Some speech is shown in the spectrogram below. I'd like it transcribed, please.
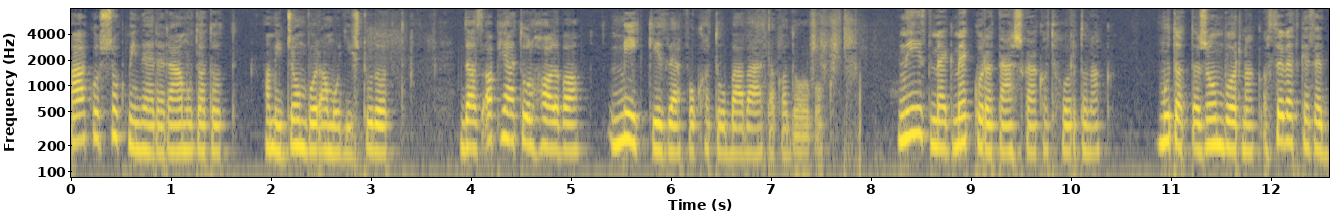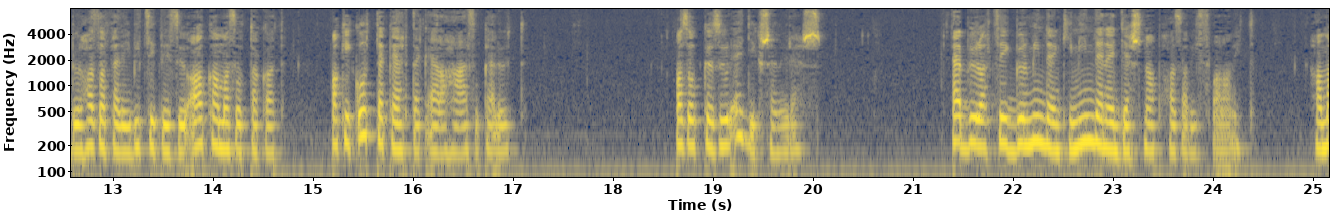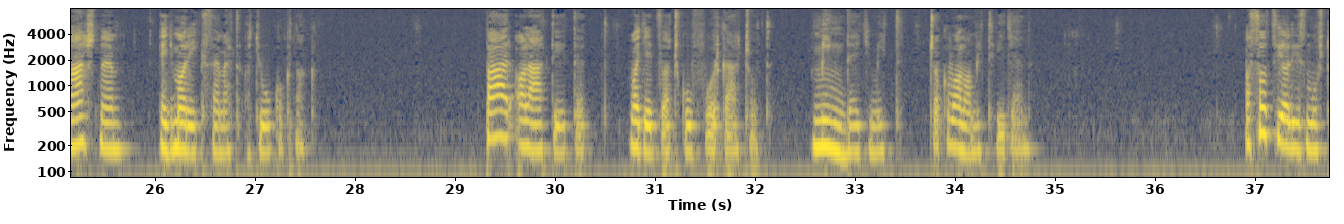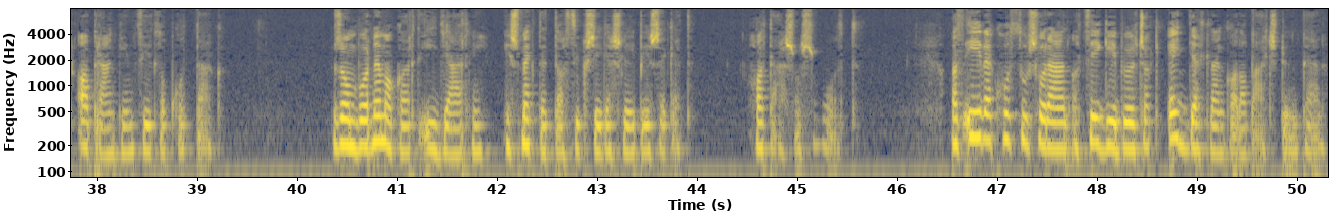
Ákos sok mindenre rámutatott, amit Zsombor amúgy is tudott, de az apjától halva még kézzelfoghatóbbá váltak a dolgok. Nézd meg, mekkora táskákat hordonak! Mutatta Zsombornak a szövetkezetből hazafelé bicikliző alkalmazottakat, akik ott tekertek el a házuk előtt. Azok közül egyik sem üres. Ebből a cégből mindenki minden egyes nap hazavisz valamit. Ha más nem, egy marék szemet a tyúkoknak. Pár alátétett, vagy egy zacskó forgácsot. Mindegy mit, csak valamit vigyen. A szocializmust apránként szétlopkodták. Zsombor nem akart így járni, és megtette a szükséges lépéseket. Hatásos volt. Az évek hosszú során a cégéből csak egyetlen kalapács tűnt el.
